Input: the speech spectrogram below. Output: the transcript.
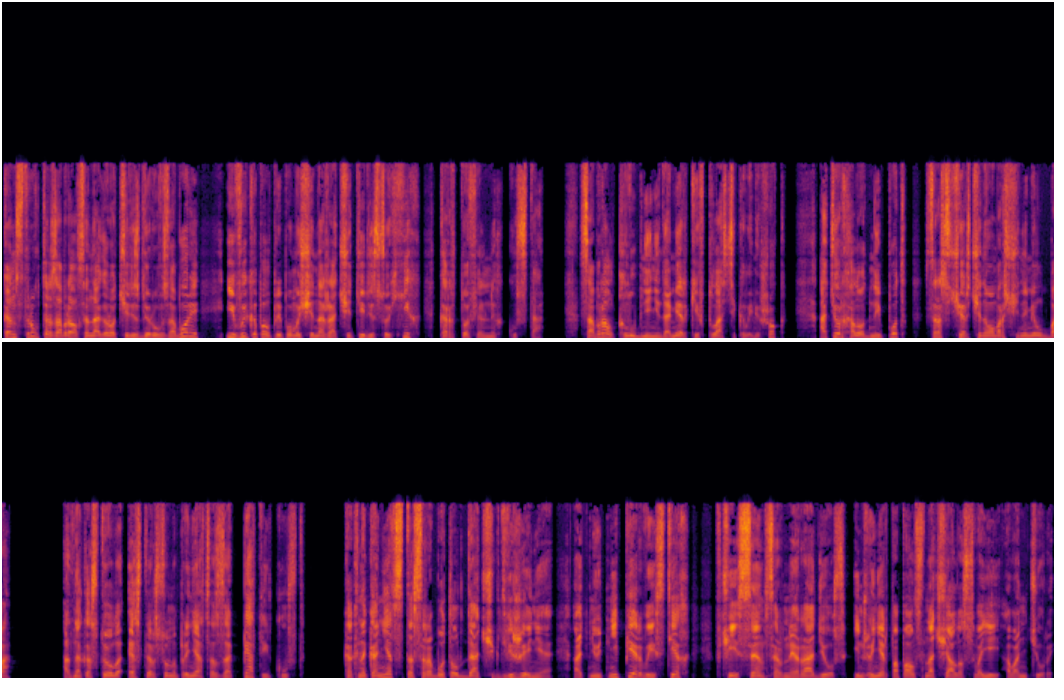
Конструктор забрался на огород через дыру в заборе и выкопал при помощи ножа четыре сухих картофельных куста собрал клубни-недомерки в пластиковый мешок, отер холодный пот с расчерченного морщинами лба. Однако стоило Эстерсону приняться за пятый куст, как наконец-то сработал датчик движения, отнюдь не первый из тех, в чей сенсорный радиус инженер попал с начала своей авантюры.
